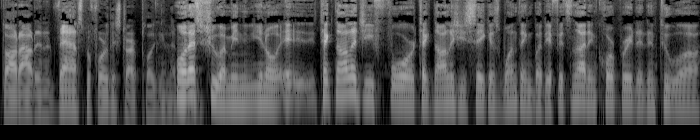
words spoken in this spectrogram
thought out in advance before they start plugging them Well, in. that's true. I mean, you know, eh, technology for technology's sake is one thing, but if it's not incorporated into a,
